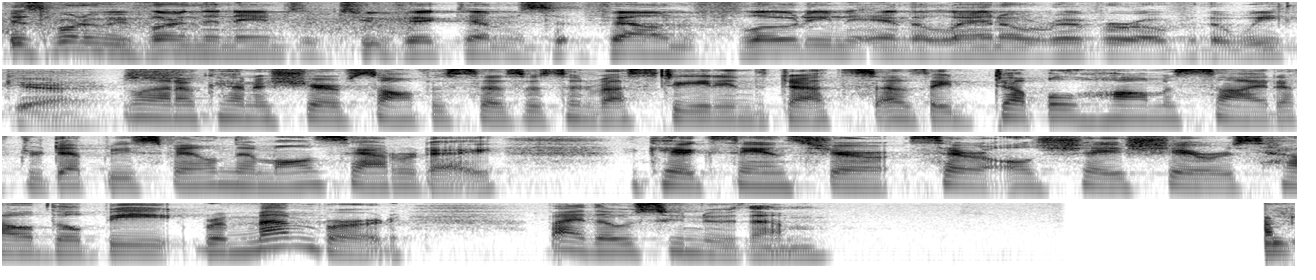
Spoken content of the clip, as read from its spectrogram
This morning, we've learned the names of two victims found floating in the Llano River over the weekend. Llano County Sheriff's Office says it's investigating the deaths as a double homicide after deputies found them on Saturday. And KXAN's Sarah Alshay shares how they'll be remembered by those who knew them. I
